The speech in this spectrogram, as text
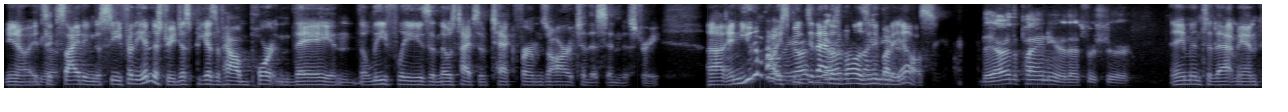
you know, it's yeah. exciting to see for the industry just because of how important they and the Leaflies and those types of tech firms are to this industry. Uh, and you can probably speak are, to that as well as anybody else. They are the pioneer, that's for sure. Amen to that, man.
